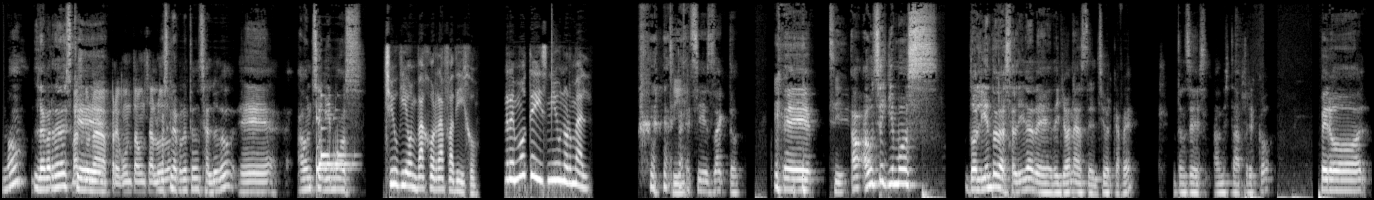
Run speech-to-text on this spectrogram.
No, la verdad es más que... que una pregunta, un saludo. Más que una pregunta, un saludo. Eh, aún seguimos... Chiu-Rafa dijo. Remote is new normal. Sí, sí exacto. Eh, sí. Aún seguimos doliendo la salida de, de Jonas del Cibercafé. Entonces, aún está fresco. Pero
